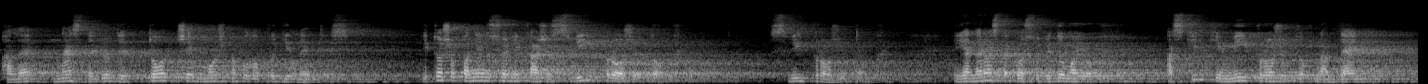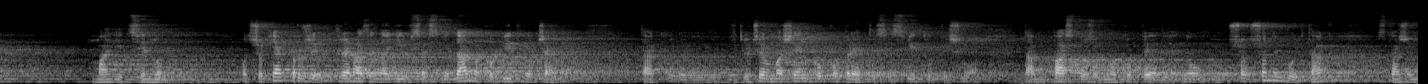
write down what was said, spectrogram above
Але нести люди то, чим можна було поділитись. І то, що панин сьогодні каже, свій прожиток, свій прожиток. І я не раз тако собі думаю, а скільки мій прожиток на день має ціну? От щоб я прожив, три рази наївся, сніданок, обід, вечеря. Так, е, включив машинку побритися, світло пішло. Там пасту зубну купили. Ну, що, що-небудь, так? Скажемо,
